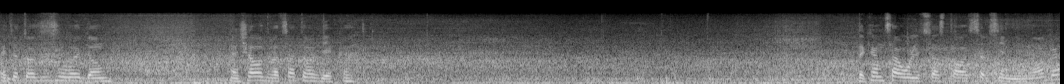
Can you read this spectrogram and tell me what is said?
Это тоже жилой дом. Начало 20 века. До конца улицы осталось совсем немного.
